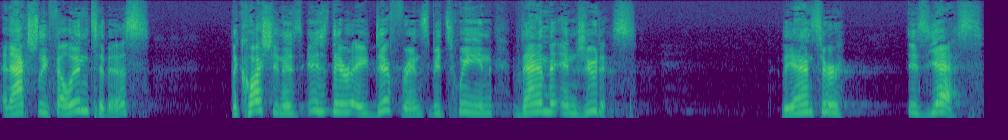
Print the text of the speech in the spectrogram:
and actually fell into this, the question is is there a difference between them and Judas? The answer is yes.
